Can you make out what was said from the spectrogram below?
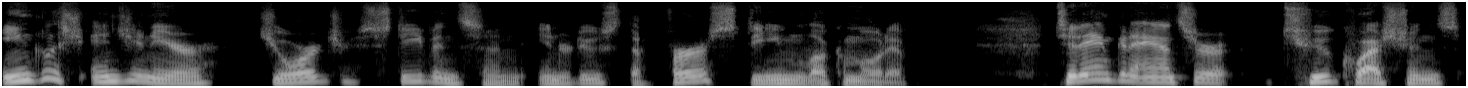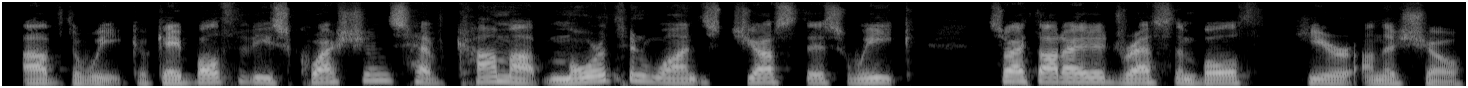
English engineer George Stephenson introduced the first steam locomotive. Today, I'm going to answer two questions of the week. Okay, both of these questions have come up more than once just this week, so I thought I'd address them both here on the show.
